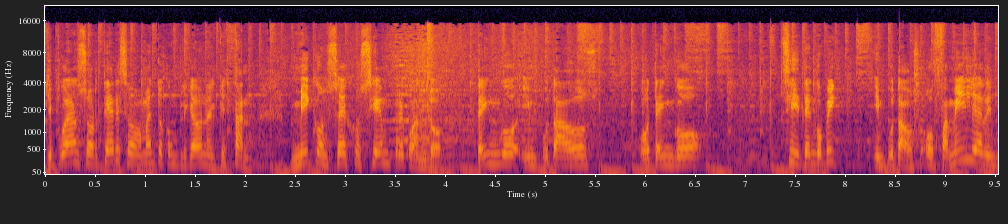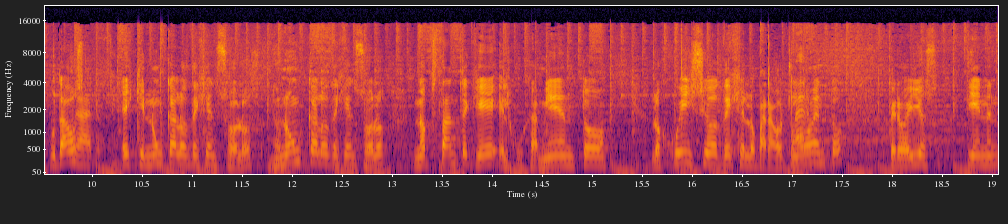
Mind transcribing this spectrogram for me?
que puedan sortear ese momento complicado en el que están. Mi consejo siempre cuando tengo imputados o tengo Sí, tengo PIC imputados o familia de imputados, Claro. es que nunca los dejen solos, nunca los dejen solos, no obstante que el juzgamiento, los juicios, déjenlo para otro momento, pero ellos tienen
